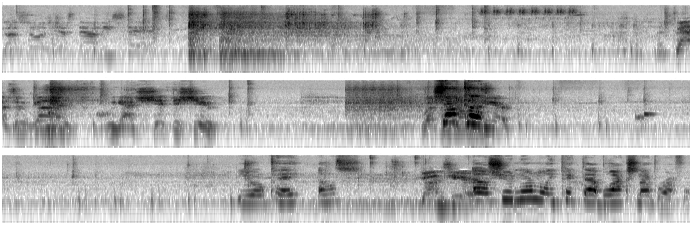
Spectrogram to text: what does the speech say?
Gusto is just down these stairs. Let's grab some guns. We got shit to shoot. What's Shotgun. here? You okay, Ellis? Guns here. Ellis, you would normally pick that black sniper rifle.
